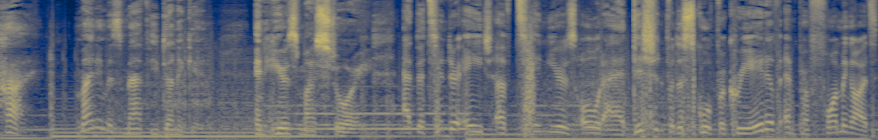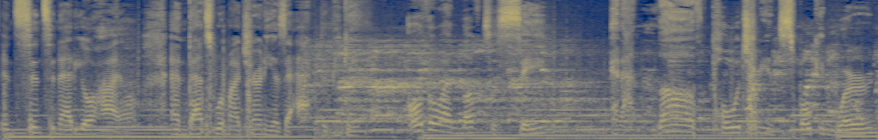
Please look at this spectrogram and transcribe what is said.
Hi, my name is Matthew Dunnigan, and here's my story. At the tender age of 10 years old, I auditioned for the School for Creative and Performing Arts in Cincinnati, Ohio, and that's where my journey as an actor began. Although I love to sing and I love poetry and spoken word,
